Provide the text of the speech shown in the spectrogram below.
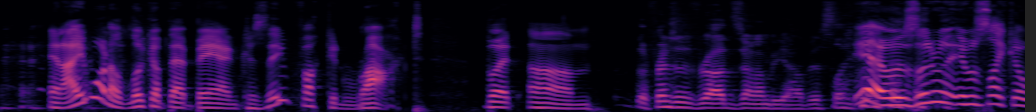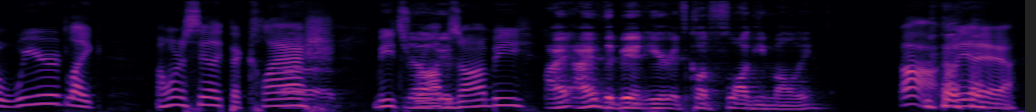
and I want to look up that band because they fucking rocked. But um, The friends of Rob Zombie, obviously. yeah, it was literally it was like a weird like I want to say like the Clash meets no, Rob it- Zombie. I, I have the band here. It's called Flogging Molly. Ah, oh yeah, yeah, yeah.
